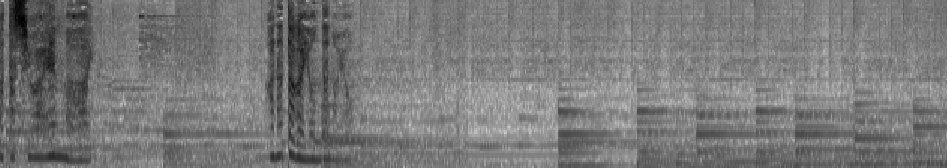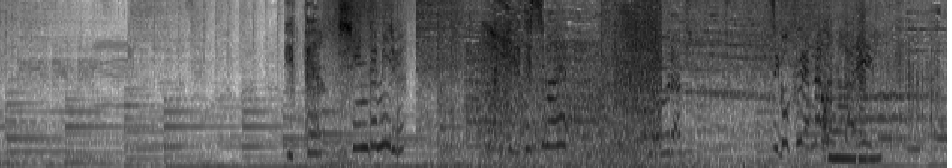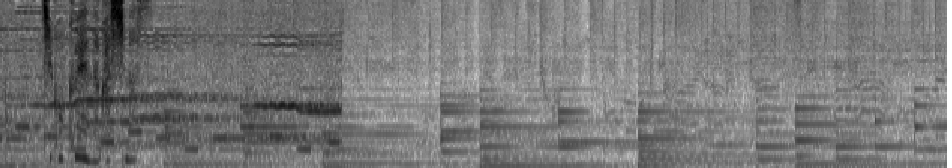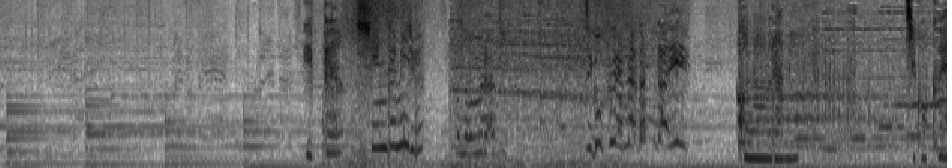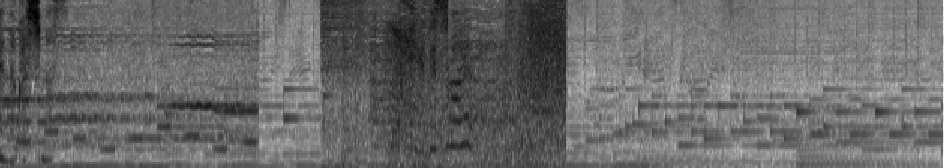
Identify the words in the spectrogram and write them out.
私は縁の愛。あなたが呼んだのよ。いっぺん死んでみる？消えてしまえ。この恨み。地獄へ流す。この恨み。地獄へ流します。いっぺん死んでみる？この恨み地獄へ流すがいい。この恨み地獄へ流します。消えてしまえ。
